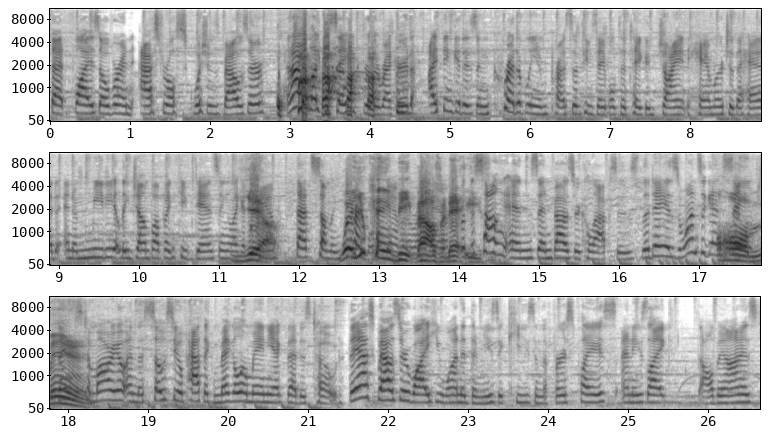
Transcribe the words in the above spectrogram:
that flies over and astral squishes Bowser. And I would like to say, for the record, I think it is incredibly impressive he's able to take a giant hammer to the head and immediately jump up and keep dancing like a Yeah. champ. That's some Well, you can't beat right Bowser there. that But easy. the song ends and Bowser collapses. The day is once again Oh, saved man. thanks to Mario and the sociopathic megalomaniac that is Toad. They ask Bowser why he wanted the music keys in the first place, and he's like, I'll be honest,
